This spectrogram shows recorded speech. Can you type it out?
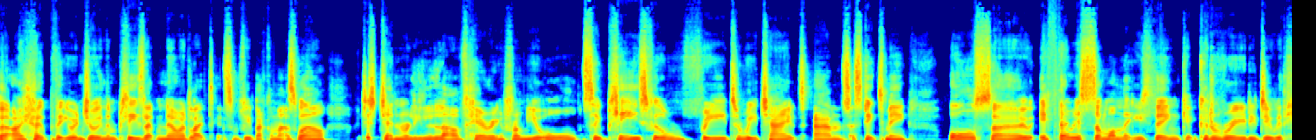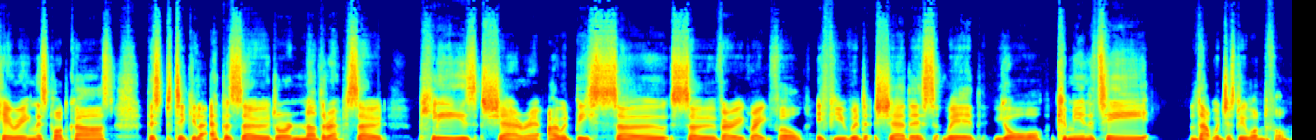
but I hope that you're enjoying them. Please let me know. I'd like to get some feedback on that as well. I just generally love hearing from you all. So please feel free to reach out and speak to me also, if there is someone that you think could really do with hearing this podcast, this particular episode or another episode, please share it. I would be so, so very grateful if you would share this with your community. That would just be wonderful.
